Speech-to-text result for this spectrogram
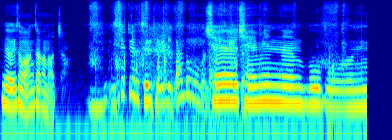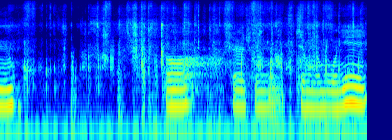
근데 여기서 왕사가 나왔죠 이 책 중에서 제일 재밌는 거 한 부분만. 제일 소개해줘. 재밌는 부분 어 제일 좀 재밌는 부분이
